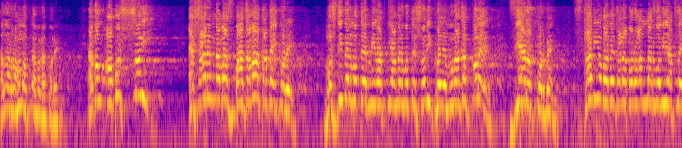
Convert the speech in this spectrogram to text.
আল্লাহর রহমত কামনা করেন এবং অবশ্যই এশারের নামাজ বা জামাত আদায় করে মসজিদের মধ্যে, মিলাদ কিয়ামের মধ্যে শরিক হয়ে মুনাজাত করে জিয়ারত করবেন। স্থানীয়ভাবে যারা বড় আল্লাহর ওলি আছে,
